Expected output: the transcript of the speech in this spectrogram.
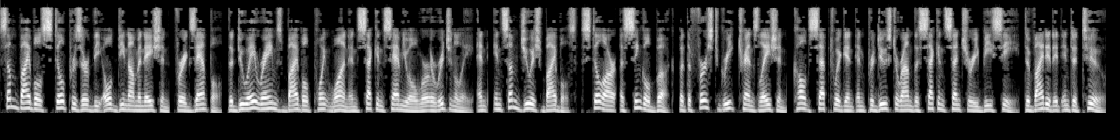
Some Bibles still preserve the old denomination, for example, the Douay-Rheims Bible. 1 and 2 Samuel were originally and, in some Jewish Bibles, still are a single book, but the first Greek translation, called Septuagint and produced around the 2nd century BC, divided it into two.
